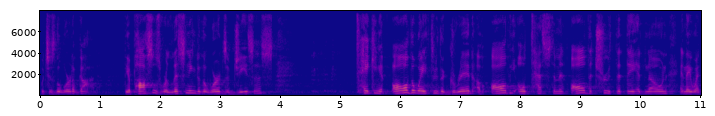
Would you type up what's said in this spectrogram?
which is the Word of God. The apostles were listening to the words of Jesus, taking it all the way through the grid of all the Old Testament, all the truth that they had known, and they went,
